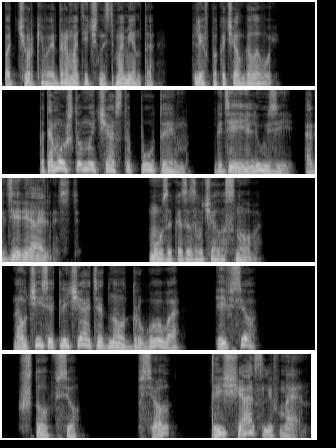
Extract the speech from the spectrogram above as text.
подчеркивая драматичность момента. Лев покачал головой. «Потому что мы часто путаем, где иллюзии, а где реальность. Музыка зазвучала снова. Научись отличать одно от другого, и все. Что все? Все? Ты счастлив, мэн.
